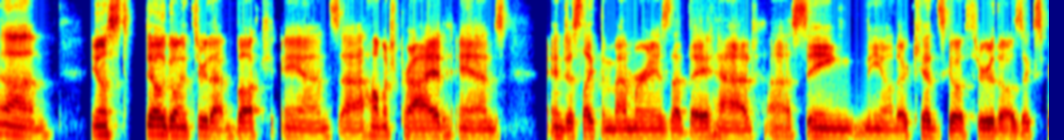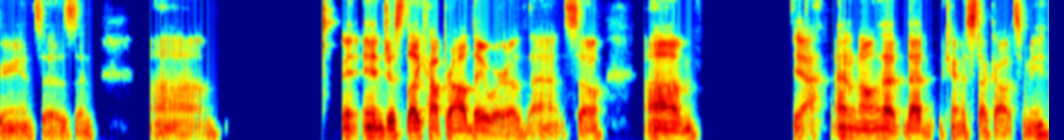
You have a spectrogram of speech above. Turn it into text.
um you know still going through that book and uh, how much pride and and just like the memories that they had uh, seeing you know their kids go through those experiences and um and just like how proud they were of that so um yeah i don't know that that kind of stuck out to me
